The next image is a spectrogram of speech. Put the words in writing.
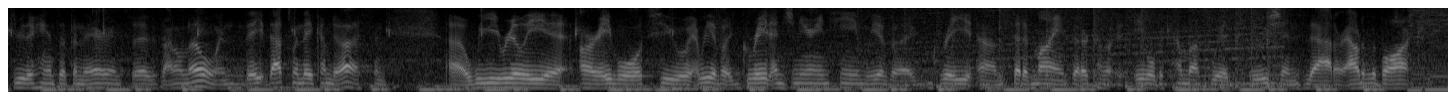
threw their hands up in the air and says, I don't know, and they, that's when they come to us. And uh, we really are able to, we have a great engineering team, we have a great um, set of minds that are able to come up with solutions that are out of the box,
